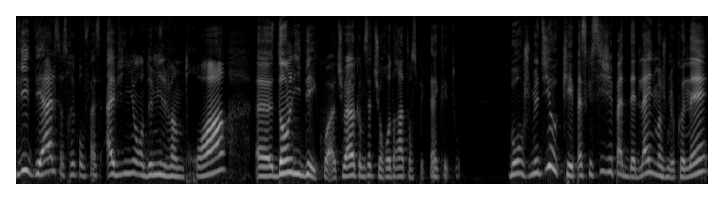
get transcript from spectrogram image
l'idéal, ça serait qu'on fasse Avignon en 2023, euh, dans l'idée, quoi. Tu vois, comme ça, tu rodras ton spectacle et tout. Bon, je me dis, ok, parce que si j'ai pas de deadline, moi, je me connais.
